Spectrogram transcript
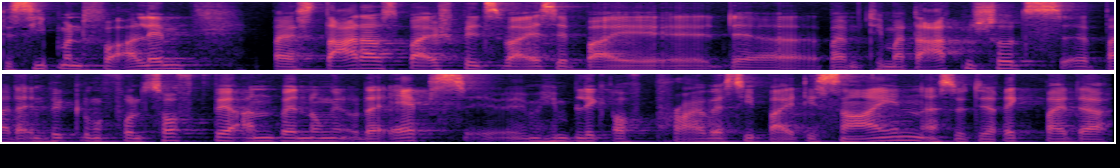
Das sieht man vor allem bei Startups beispielsweise, bei äh, der, beim Thema Datenschutz, äh, bei der Entwicklung von Softwareanwendungen oder Apps im Hinblick auf Privacy by Design, also direkt bei der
